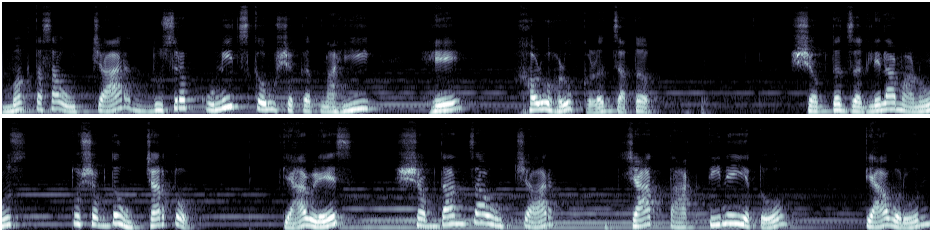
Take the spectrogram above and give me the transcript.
मग तसा उच्चार दुसरं कुणीच करू शकत नाही हे हळूहळू कळत जातं. शब्द जगलेला माणूस तो शब्द उच्चारतो. त्यावेळेस शब्दांचा उच्चार ज्या ताकदीने येतो त्यावरून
